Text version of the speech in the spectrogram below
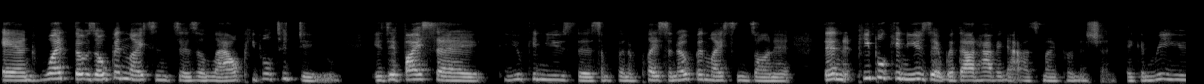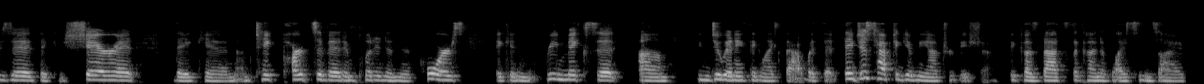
And what those open licenses allow people to do is if I say, you can use this, I'm going to place an open license on it, then people can use it without having to ask my permission. They can reuse it, they can share it, they can um, take parts of it and put it in their course. They can remix it. Um, you can do anything like that with it. They just have to give me attribution because that's the kind of license I,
